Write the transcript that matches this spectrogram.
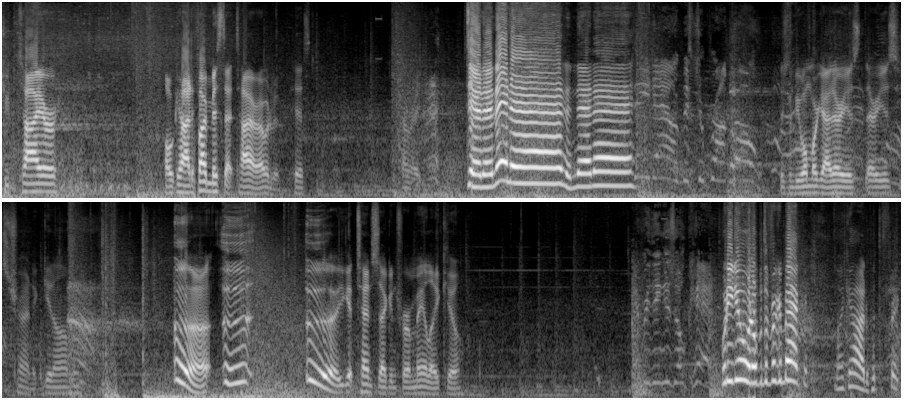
Shoot the tire. Oh god, if I missed that tire, I would have been pissed. Alright. There's gonna be one more guy. There he is. There he is. He's trying to get on me. Uh, uh, uh. You get 10 seconds for a melee kill. Everything is okay. What are you doing? Open the freaking back! My god, what the frick?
